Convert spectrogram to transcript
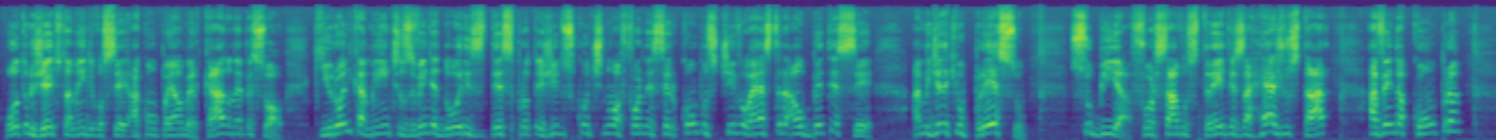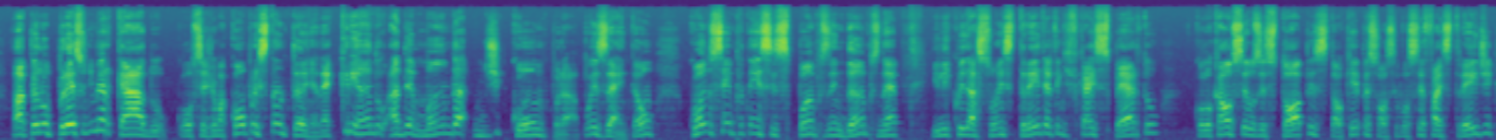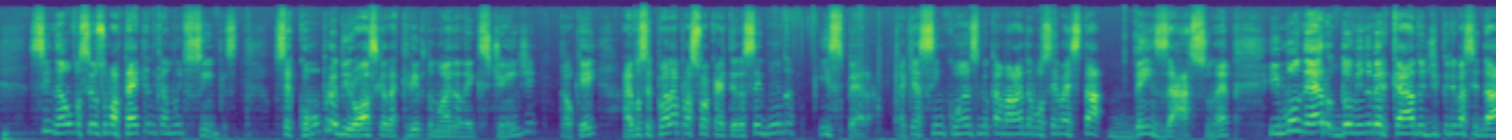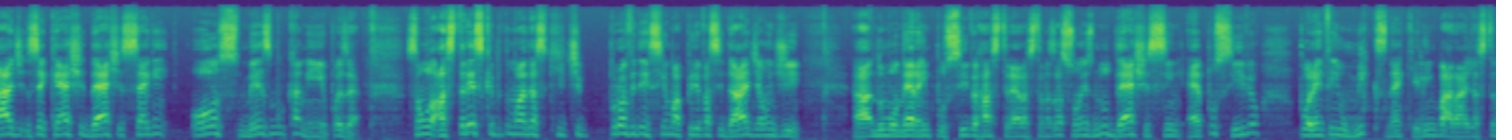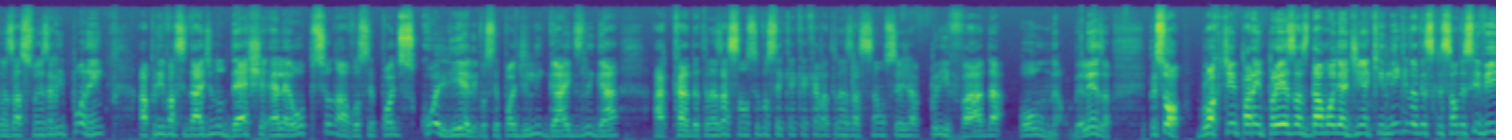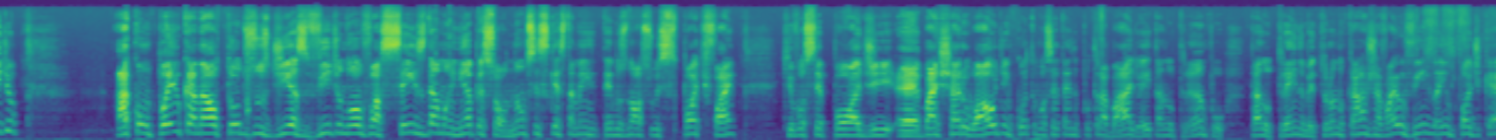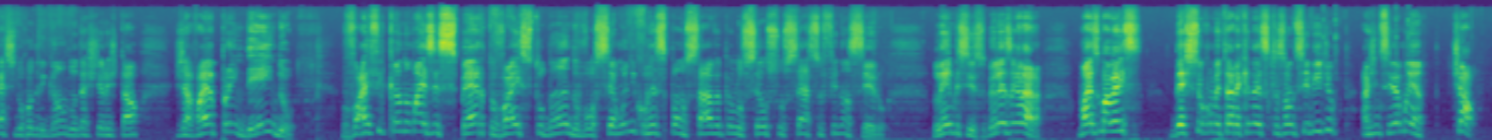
Outro jeito também de você acompanhar o mercado, né, pessoal? Que ironicamente os vendedores desprotegidos continuam a fornecer combustível extra ao BTC. À medida que o preço subia, forçava os traders a reajustar a venda-compra ah, pelo preço de mercado, ou seja, uma compra instantânea, né? criando a demanda de compra. Pois é, então, quando sempre tem esses pumps e dumps né? e liquidações, trader tem que ficar esperto colocar os seus stops, tá ok, pessoal? Se você faz trade, se não, você usa uma técnica muito simples. Você compra a birosca da criptomoeda na exchange, tá ok? Aí você põe ela para sua carteira segunda e espera. Daqui a cinco anos, meu camarada, você vai estar benzaço, né? E Monero domina o mercado de privacidade, Zcash e Dash seguem os mesmo caminho. Pois é, são as três criptomoedas que te providenciam uma privacidade onde ah, no Monero é impossível rastrear as transações, no Dash sim é possível, porém tem um mix, né, que ele embaralha as transações ali, porém a privacidade no Dash ela é opcional, você pode escolher ali, você pode ligar e desligar a cada transação se você quer que aquela transação seja privada ou não, beleza? Pessoal, blockchain para empresas, dá uma olhadinha aqui, link na descrição desse vídeo. Acompanhe o canal todos os dias, vídeo novo às 6 da manhã, pessoal. Não se esqueça também, temos nosso Spotify que você pode é, baixar o áudio enquanto você está indo para o trabalho, aí está no trampo, está no trem, no metrô, no carro, já vai ouvindo aí um podcast do Rodrigão, do Dash Digital, já vai aprendendo, vai ficando mais esperto, vai estudando, você é o único responsável pelo seu sucesso financeiro. Lembre-se disso, beleza, galera? Mais uma vez, deixe seu comentário aqui na descrição desse vídeo, a gente se vê amanhã. Tchau!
